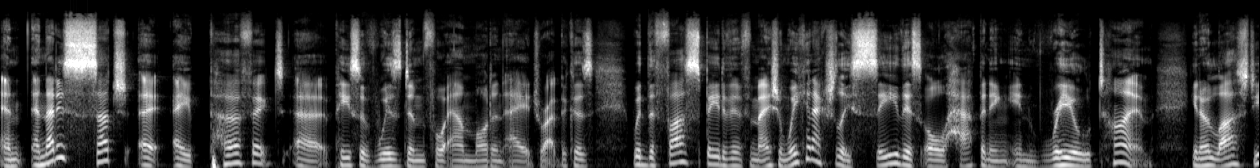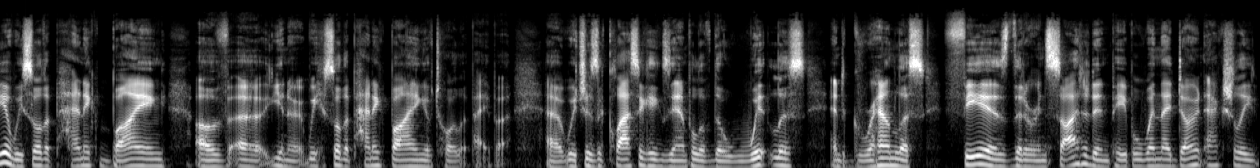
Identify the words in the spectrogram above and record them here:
And, and that is such a, a perfect uh, piece of wisdom for our modern age, right? Because with the fast speed of information, we can actually see this all happening in real time. You know, last year we saw the panic buying of, uh, you know, we saw the panic buying of toilet paper, uh, which is a classic example of the witless and groundless fears that are incited in people when they don't actually,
